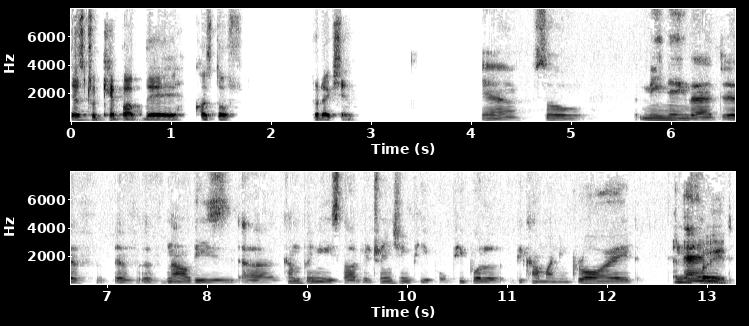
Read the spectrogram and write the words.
just to keep up the cost of production. Yeah. So meaning that if if, if now these uh, companies start retrenching people, people become unemployed. Unemployed.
